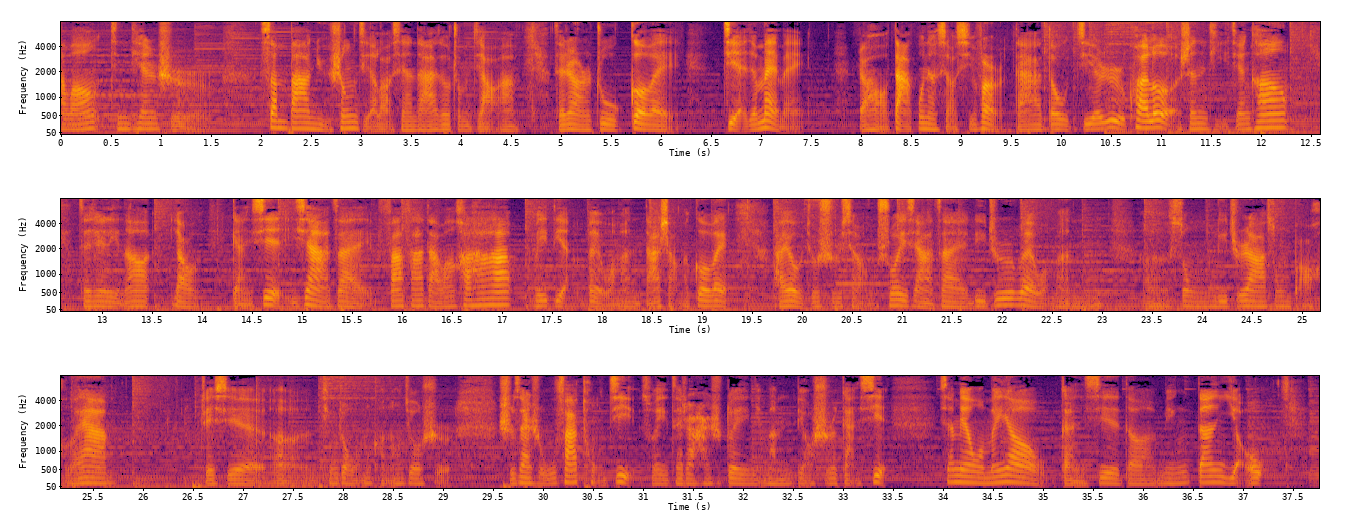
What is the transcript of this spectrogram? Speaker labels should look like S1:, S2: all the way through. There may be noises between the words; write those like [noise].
S1: 大王。今天是三八女生节了，现在大家都这么叫啊。在这儿祝各位姐姐妹妹，然后大姑娘小媳妇儿，大家都节日快乐，身体健康。在这里呢，要感谢一下在发发大王哈哈哈微店为我们打赏的各位，还有就是想说一下，在荔枝为我们呃送荔枝啊，送宝盒呀。这些呃听众，我们可能就是实在是无法统计，所以在这儿还是对你们表示感谢。下面我们要感谢的名单有：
